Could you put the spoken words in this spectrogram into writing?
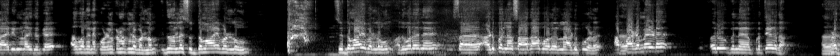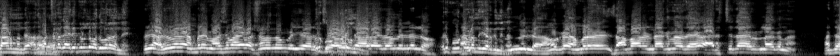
കാര്യങ്ങൾ ഇതൊക്കെ അതുപോലെ തന്നെ കുഴൽക്കിണറിലെ വെള്ളം ഇത് നല്ല ശുദ്ധമായ വെള്ളവും ശുദ്ധമായ വെള്ളവും അതുപോലെ തന്നെ അടുപ്പെല്ലാം സാധാ പോലെയുള്ള അടുപ്പുകൾ ആ പഴമയുടെ ഒരു പിന്നെ പ്രത്യേകത ഇവിടെ കാണുന്നുണ്ട്. അത് ഭക്ഷണ കാര്യങ്ങളിലും അതുപോലെ തന്നെ. പിന്നെ അതുപോലെ നമ്മുടെ മോശമായ ഭക്ഷണമൊന്നും ഇതൊന്നുമില്ലല്ലോ ഇല്ലല്ലോ. ഒരു കൂട്ടുകളൊന്നും ചേർക്കുന്നില്ല. ഒന്നുമില്ല. നമുക്ക് നമ്മൾ സാമ്പാർ ഉണ്ടാക്കുന്നത് അരച്ചിട്ടാണ് ഉണ്ടാക്കുന്നത്. മറ്റേ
